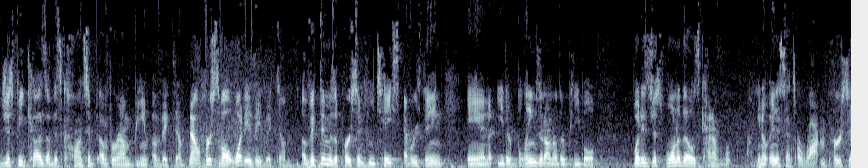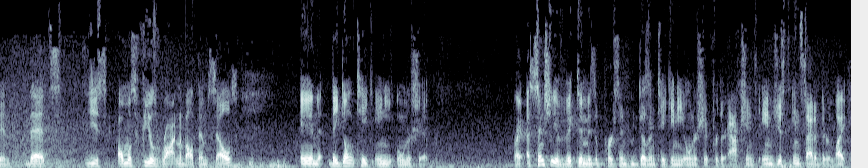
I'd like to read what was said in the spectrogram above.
just because of this concept of around being a victim. Now, first of all, what is a victim? A victim is a person who takes everything and either blames it on other people, but is just one of those kind of, you know, in a sense, a rotten person that just almost feels rotten about themselves and they don't take any ownership. Right? Essentially, a victim is a person who doesn't take any ownership for their actions and just inside of their life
